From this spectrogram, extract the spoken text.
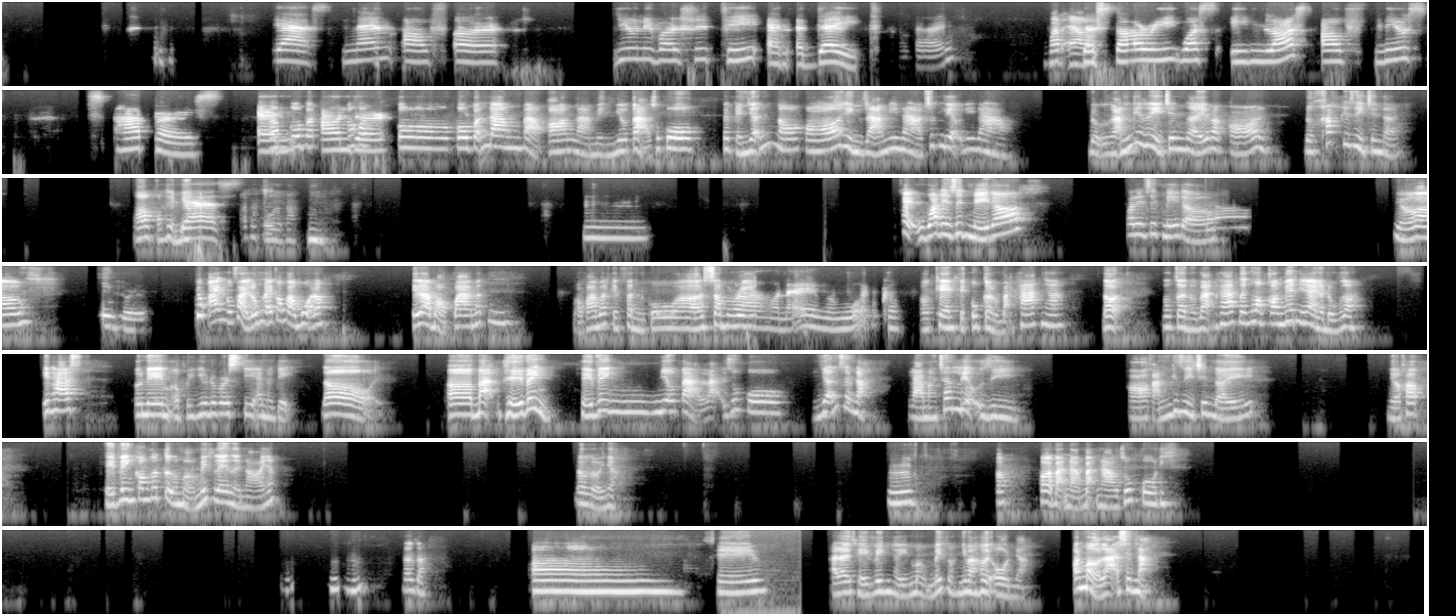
Yes, name of a university and a date. Okay. What The else? story was in lots of newspapers Không, and cô vẫn under cô cô vẫn đang bảo con là mình miêu tả cho cô xem cái nhẫn nó có hình dáng như nào chất liệu như nào được gắn cái gì trên đấy và có được khắc cái gì trên đấy Đúng không? có thể miêu tả yes. cho cô được không ừ. Mm, okay, what is it made of what is it made of nhớ không Chúc Anh có phải lúc nãy con vào muộn không thế là bỏ qua mất bỏ qua mất cái phần cô uh, summary vâng, hồi nãy em vừa muộn không? Ok, thì cô cần một bạn khác nha. Rồi, cô cần một bạn khác. Nhưng mà con viết như này là đúng rồi. It has a name of a university and a date. Rồi. Ờ, bạn Thế Vinh. Thế Vinh miêu tả lại giúp cô nhẫn xem nào. Làm bằng chất liệu gì? Có gắn cái gì trên đấy? Nhớ không? Thế Vinh con có tự mở mic lên rồi nói nhé. Đâu rồi nhỉ? Ừ. Thôi bạn nào bạn nào giúp cô đi. Ừ, ừ. Đâu rồi? Ờ, thế à đây thế Vinh thấy mở mic rồi nhưng mà hơi ồn nhỉ. Con mở lại xem nào.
